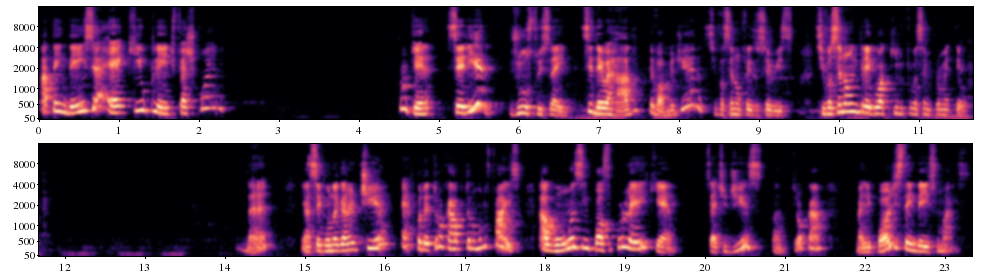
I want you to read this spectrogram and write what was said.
a tendência é que o cliente feche com ele. Porque seria justo isso aí. Se deu errado, devolve meu dinheiro. Se você não fez o serviço. Se você não entregou aquilo que você me prometeu. Né? E a segunda garantia é poder trocar o que todo mundo faz. Algumas impostas por lei, que é sete dias para trocar. Mas ele pode estender isso mais.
